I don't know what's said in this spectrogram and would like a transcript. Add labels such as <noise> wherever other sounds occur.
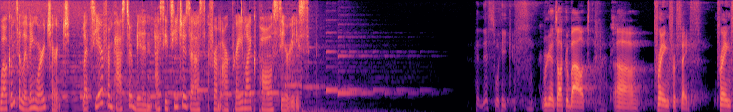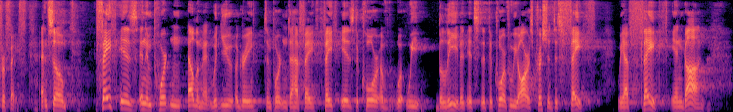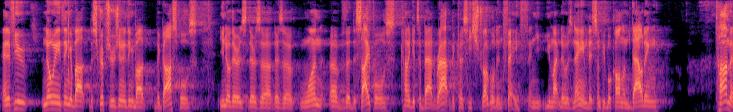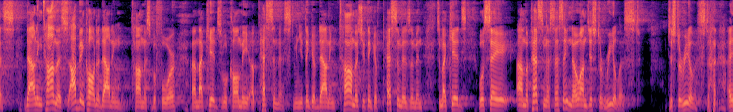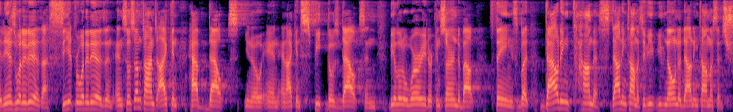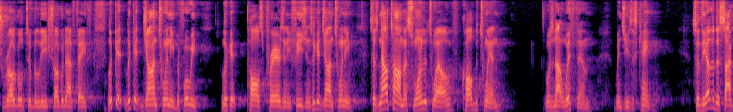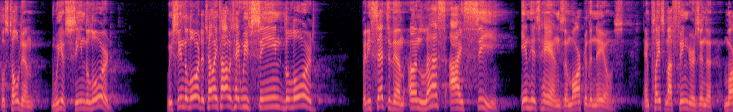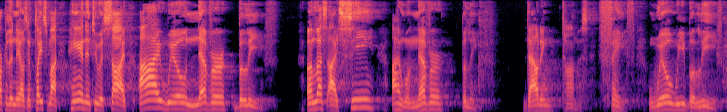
Welcome to Living Word Church. Let's hear from Pastor Ben as he teaches us from our Pray Like Paul series. And this week, we're going to talk about uh, praying for faith. Praying for faith. And so, faith is an important element. Would you agree? It's important to have faith. Faith is the core of what we believe, it's at the core of who we are as Christians, is faith. We have faith in God. And if you know anything about the scriptures, you know anything about the gospels, you know there's there's a there's a one of the disciples kind of gets a bad rap because he struggled in faith, and you, you might know his name. That some people call him doubting Thomas, doubting Thomas. I've been called a doubting Thomas before. Uh, my kids will call me a pessimist. When you think of doubting Thomas, you think of pessimism. And so my kids will say, I'm a pessimist. I say, no, I'm just a realist just a realist. <laughs> it is what it is. I see it for what it is. And, and so sometimes I can have doubts, you know, and, and I can speak those doubts and be a little worried or concerned about things. But doubting Thomas, doubting Thomas, if you, you've known a doubting Thomas that struggled to believe, struggled to have faith, look at, look at John 20 before we look at Paul's prayers in Ephesians. Look at John 20. It says, Now Thomas, one of the twelve, called the twin, was not with them when Jesus came. So the other disciples told him, We have seen the Lord. We've seen the Lord. They're telling Thomas, Hey, we've seen the Lord. But he said to them, Unless I see in his hands the mark of the nails, and place my fingers in the mark of the nails, and place my hand into his side, I will never believe. Unless I see, I will never believe. Doubting Thomas, faith Will we believe?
